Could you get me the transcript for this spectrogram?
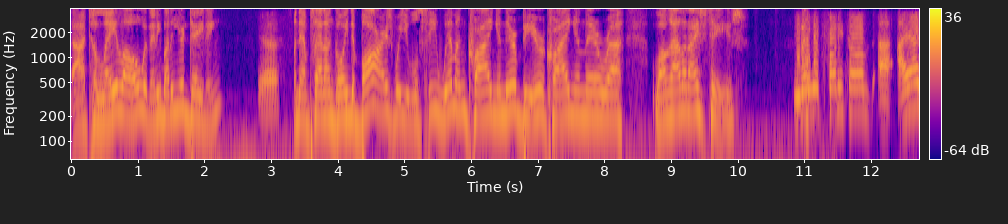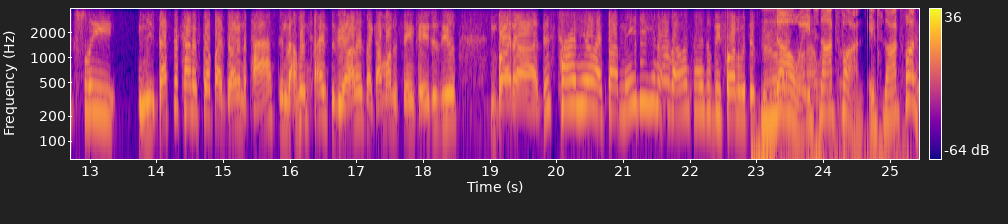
uh, to lay low with anybody you're dating. Yeah. And then plan on going to bars where you will see women crying in their beer, crying in their uh, Long Island iced teas. You know what's funny, Tom? I, I actually, that's the kind of stuff I've done in the past in Valentine's, to be honest. Like, I'm on the same page as you. But uh, this time, you know, I thought maybe, you know, Valentine's would be fun with this girl. No, I thought I it's not fun. It's not fun.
